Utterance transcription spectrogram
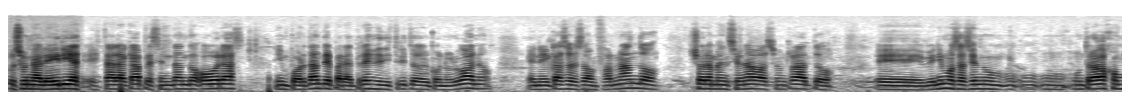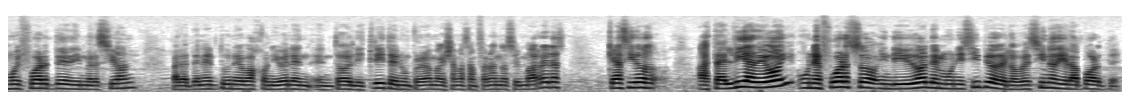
Es una alegría estar acá presentando obras importantes para tres distritos del conurbano. En el caso de San Fernando, yo la mencionaba hace un rato, eh, venimos haciendo un, trabajo muy fuerte de inversión para tener túnel bajo nivel en, todo el distrito, en un programa que se llama San Fernando Sin Barreras, que ha sido hasta el día de hoy un esfuerzo individual del municipio, de los vecinos y el aporte.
